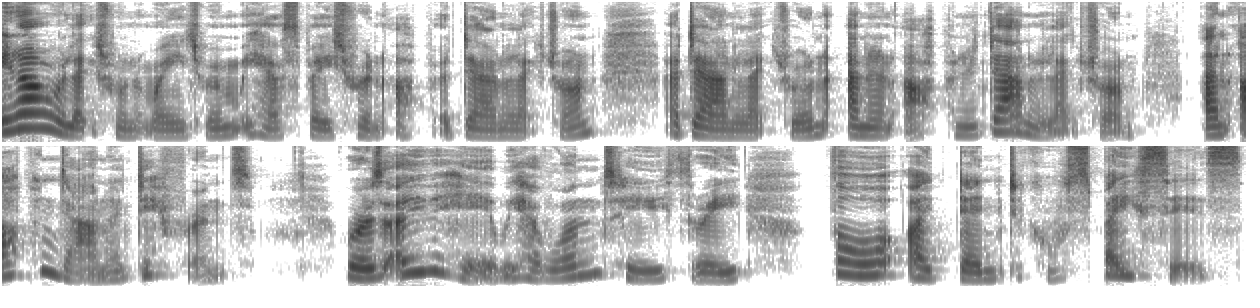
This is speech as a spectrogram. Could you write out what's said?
In our electron arrangement, we have space for an up, a down electron, a down electron, and an up and a down electron. And up and down are different. Whereas over here, we have one, two, three, four identical spaces.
